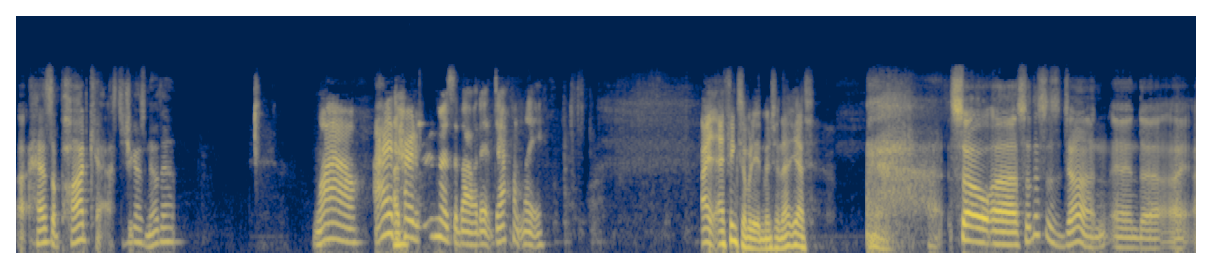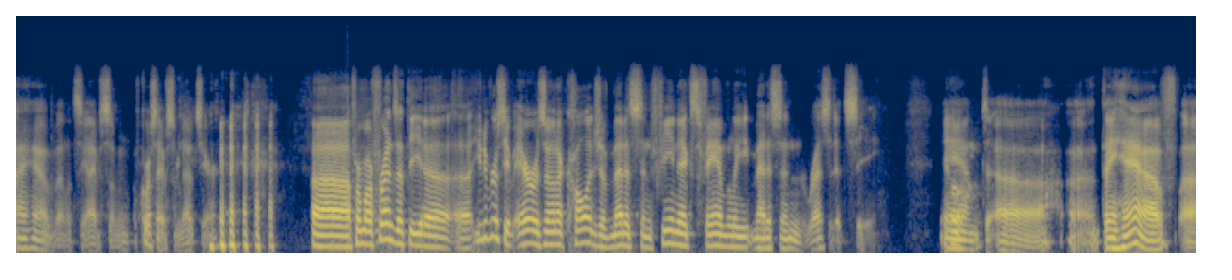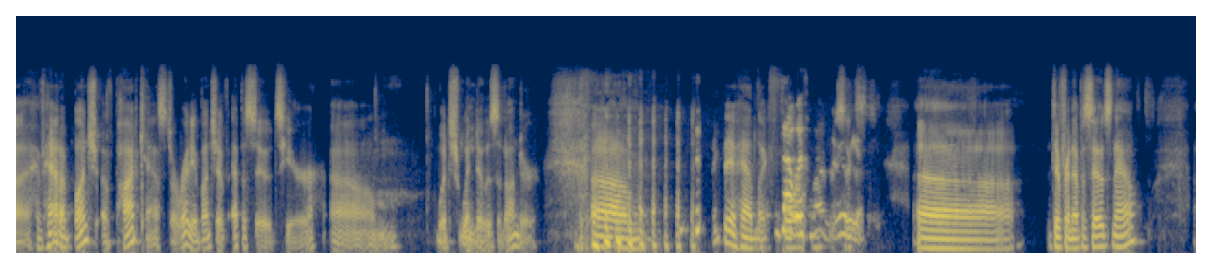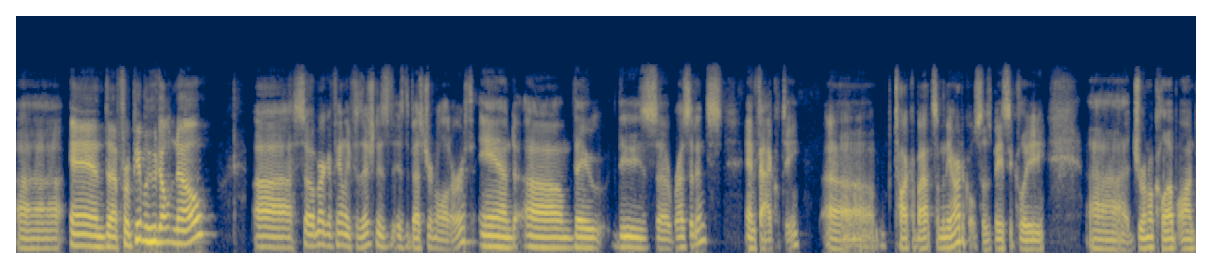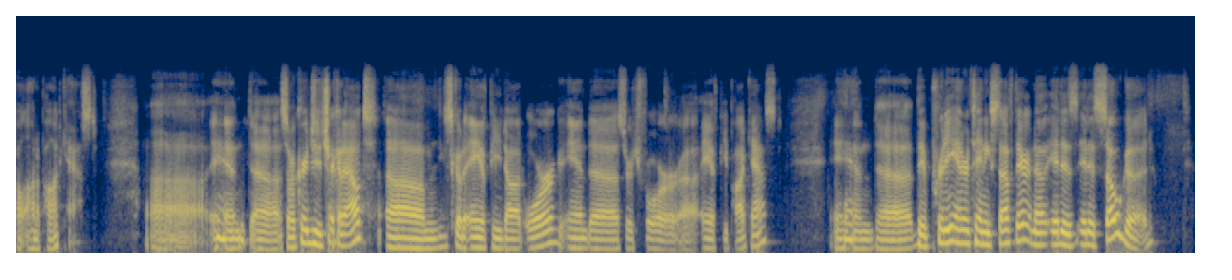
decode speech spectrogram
uh, has a podcast? Did you guys know that? Wow, I had I've- heard rumors about it. Definitely. I, I think somebody had mentioned that. Yes. So, uh, so this is done, and uh, I, I have. Uh, let's see. I have some. Of course, I have some notes here. uh, from our friends at the uh, uh, University of Arizona College of Medicine Phoenix Family Medicine Residency, and uh, uh, they have uh, have had a bunch of podcasts already, a bunch of episodes here. Um, which window is it under? Um, I think they've had like four, That was five or six uh, different episodes now. Uh, and uh, for people who don't know, uh, so American Family Physician is, is the best journal on earth, and um, they these uh, residents and faculty uh, talk about some of the articles. So it's basically uh, journal club on on a podcast. Uh, and uh, so I encourage you to check it out. Um, you just go to afp.org and uh, search for uh, AFP podcast and uh, they're pretty entertaining stuff there. No, it is it is so good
